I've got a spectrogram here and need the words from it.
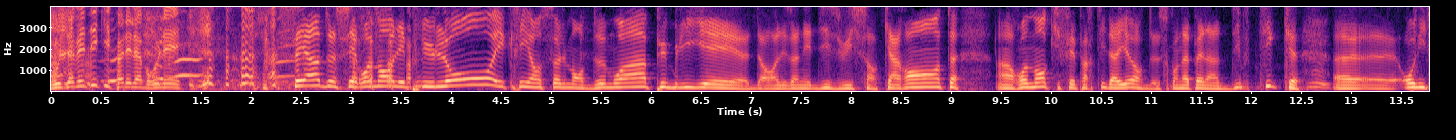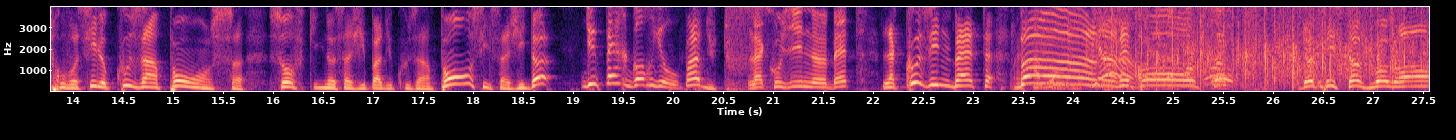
Vous avez dit qu'il fallait la brûler. C'est un de ses romans les plus longs, écrit en seulement deux mois, publié dans les années 1840. Un roman qui fait partie d'ailleurs de ce qu'on appelle un diptyque. Euh, on y trouve aussi le cousin Ponce, sauf qu'il ne s'agit pas du cousin Ponce, il s'agit de... Du père Goriot. Pas du tout. La cousine bête La cousine bête. Bonne Bien. réponse de Christophe Beaugrand.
